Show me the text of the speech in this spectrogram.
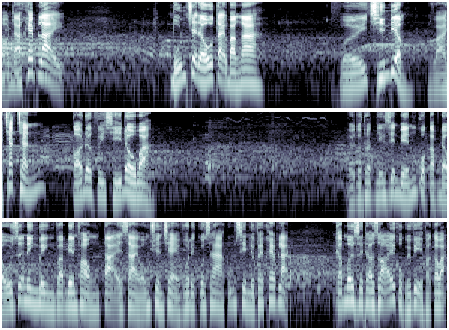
Họ đã khép lại 4 trận đấu tại bảng A với 9 điểm và chắc chắn có được vị trí đầu bảng. Với tường thuật những diễn biến của cặp đấu giữa Ninh Bình và Biên Phòng tại giải bóng truyền trẻ vô địch quốc gia cũng xin được phép khép lại. Cảm ơn sự theo dõi của quý vị và các bạn.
